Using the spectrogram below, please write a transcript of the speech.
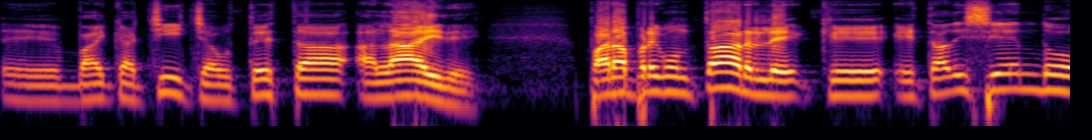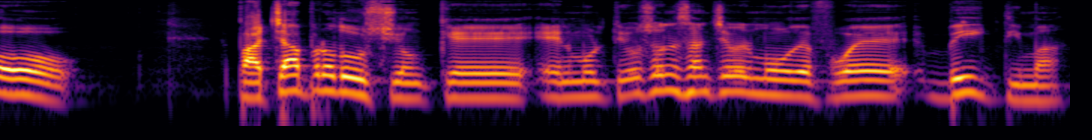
eh, Baicachicha, usted está al aire, para preguntarle que está diciendo Pachá Production que el multiuso de Sánchez Bermúdez fue víctima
